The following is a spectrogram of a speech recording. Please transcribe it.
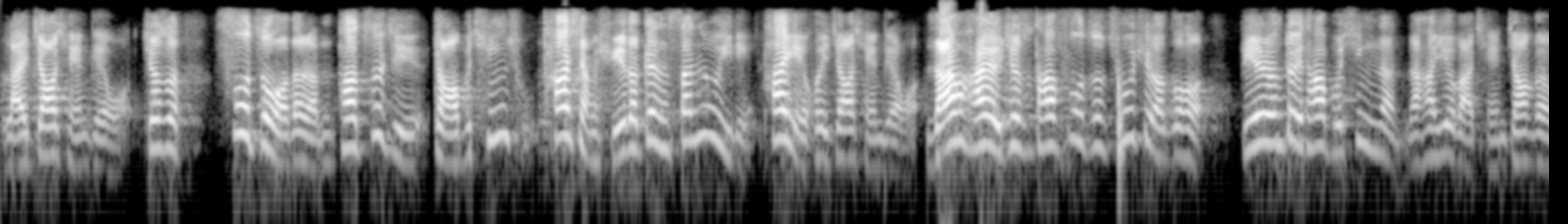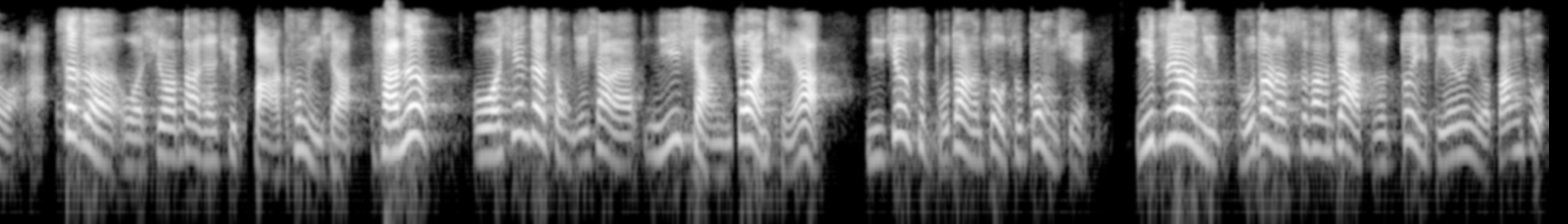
来交钱给我，就是复制我的人他自己搞不清楚，他想学的更深入一点，他也会交钱给我，然后还有就是他复制出去了过后。别人对他不信任，然后又把钱交给我了。这个我希望大家去把控一下。反正我现在总结下来，你想赚钱啊，你就是不断的做出贡献。你只要你不断的释放价值，对别人有帮助。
